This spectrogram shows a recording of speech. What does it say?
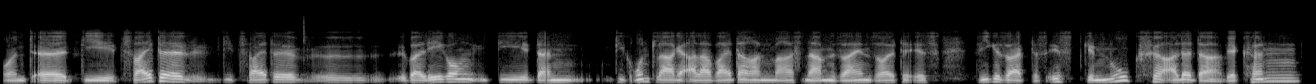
Und äh, die zweite, die zweite äh, Überlegung, die dann die Grundlage aller weiteren Maßnahmen sein sollte, ist, wie gesagt, es ist genug für alle da. Wir können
